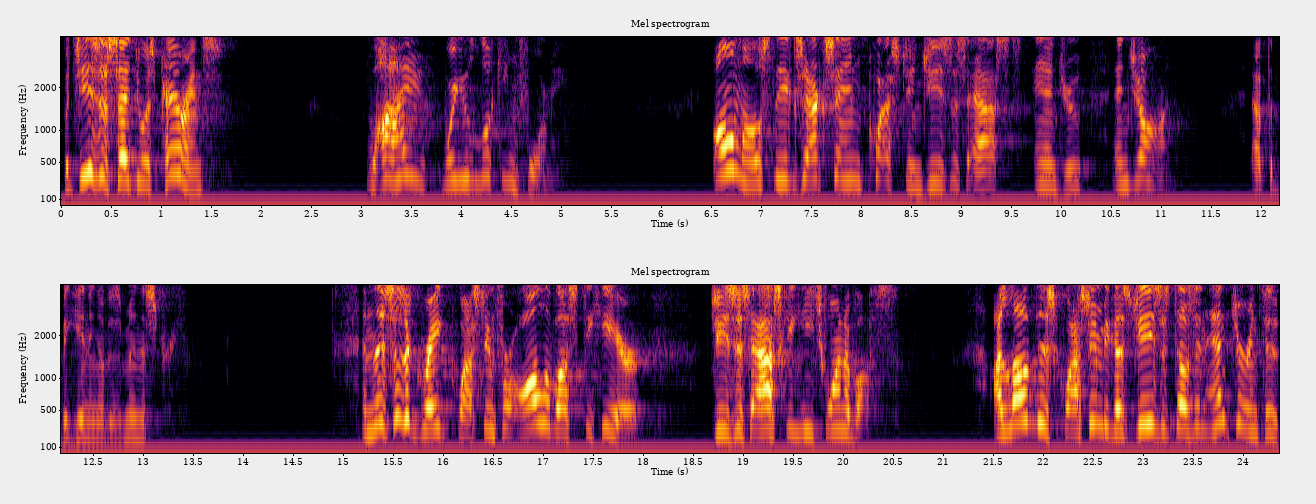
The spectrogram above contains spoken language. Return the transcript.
But Jesus said to his parents, Why were you looking for me? Almost the exact same question Jesus asked Andrew and John at the beginning of his ministry. And this is a great question for all of us to hear Jesus asking each one of us. I love this question because Jesus doesn't enter into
